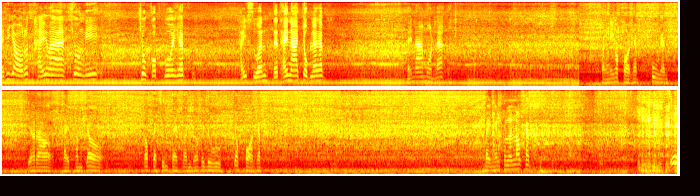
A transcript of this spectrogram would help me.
ครที่จะออกรถไถ มาช่วงนี้ช่วงกบโกยครับ ไถสวนแต่ไถนาจบแล้วครับ ไถนาหมดแล้วฝั่งนี้ก็ฟอร์ดครับคู่กัน เดี๋ยวเราถ่ายทำเจ้าก็808ก่อนเดี๋ยวไปดูเจ้าฟอร์ดครับ แบ่งกันคนละล็อกครับ โอ้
